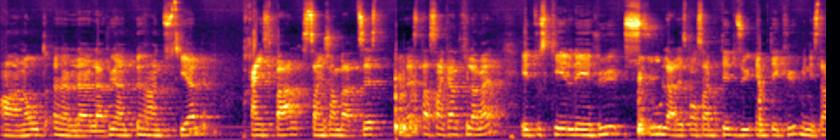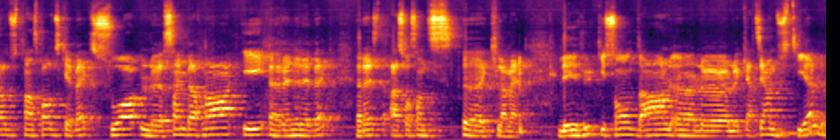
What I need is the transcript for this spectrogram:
en autre, la, rue industrielle principale, Saint-Jean-Baptiste, reste à 50 km. Et tout ce qui est les rues sous la responsabilité du MTQ, Ministère du Transport du Québec, soit le Saint-Bernard et René Lévesque, reste à 70 euh, km. Les rues qui sont dans le, quartier industriel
